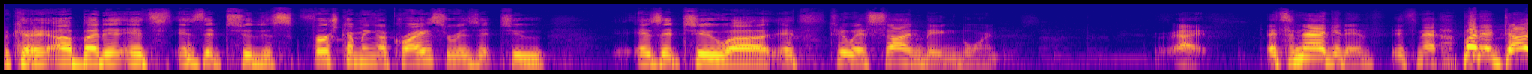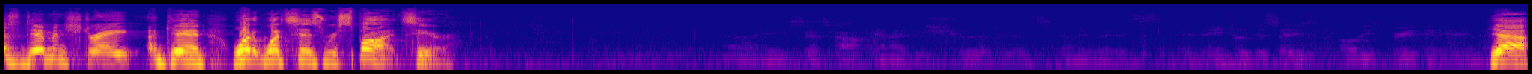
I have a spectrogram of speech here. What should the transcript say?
Okay, uh, but it, it's is it to this first coming of Christ, or is it to is it to uh, it's to his son being born? Right. It's negative. It's ne- but it does demonstrate again what what's his response here. Yeah,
